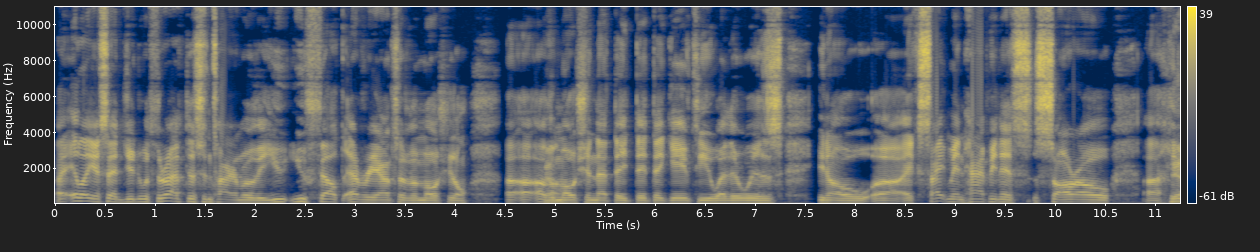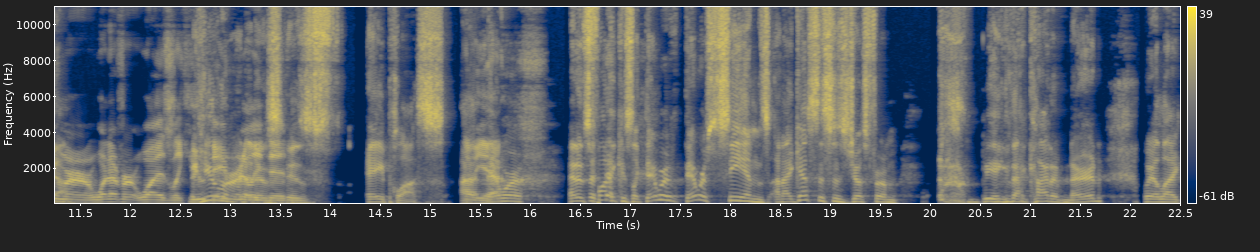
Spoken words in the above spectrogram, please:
Like, like I said, dude, throughout this entire movie, you you felt every ounce of emotional uh, uh, of Yeah. emotion that they, they they gave to you, whether it was you know uh, excitement, happiness, sorrow, uh, humor, whatever it was. Like The you, they humor really is, did. is a plus. Oh, Uh, yeah. there were, and it's funny because like there were there were scenes, and I guess this is just from being that kind of nerd, where like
